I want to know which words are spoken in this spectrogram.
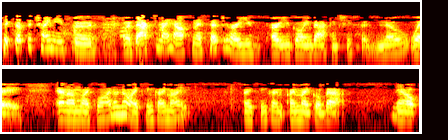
picked up the Chinese food, went back to my house, and I said to her, "Are you are you going back?" And she said, "No way." And I'm like, "Well, I don't know. I think I might. I think I, I might go back." Now,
